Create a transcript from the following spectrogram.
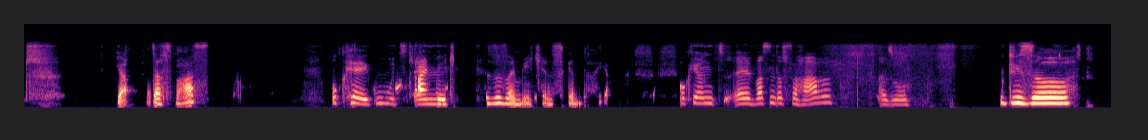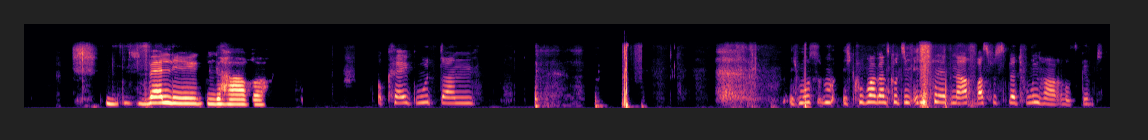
ja, das war's. okay, gut. Ein Ähm, Mädchen. Es ist ein Mädchenskin. Ja. okay, und äh, was sind das für Haare? Also, Diese welligen Haare. okay, gut, dann. Ich muss, ich guck mal ganz kurz im Internet nach, was für Splatoon-Haare es gibt.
